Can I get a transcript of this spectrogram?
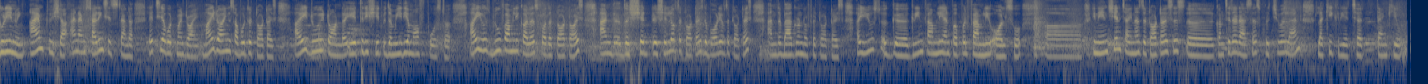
Good evening. I am Tvisha and I am studying 6th standard. Let's see about my drawing. My drawing is about the tortoise. I drew it on the A3 sheet with the medium of poster. I use blue family colors for the tortoise and the, shell of the tortoise, the body of the tortoise and the background of the tortoise. I used green family and purple family also. Uh, in ancient China, the tortoise is uh, considered as a spiritual and lucky creature. Thank you.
